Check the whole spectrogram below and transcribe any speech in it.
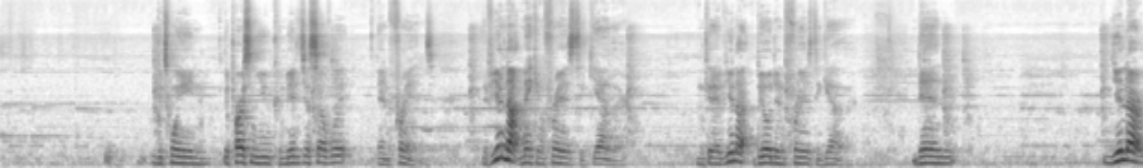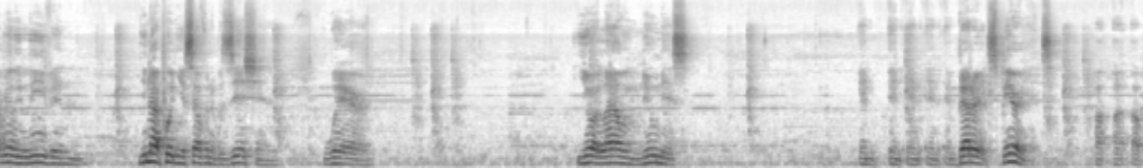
between the person you committed yourself with and friends. If you're not making friends together, okay, if you're not building friends together, then you're not really leaving you're not putting yourself in a position where you're allowing newness and, and, and, and, better experience, a, a, a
